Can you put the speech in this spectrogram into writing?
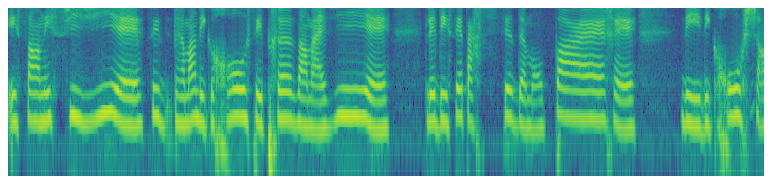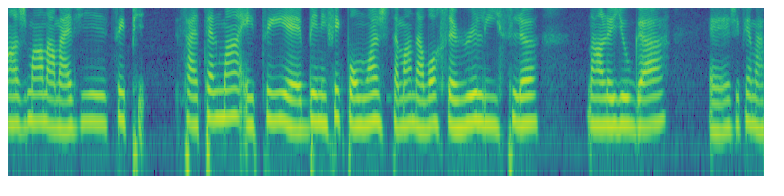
Et ça en est suivi, euh, tu sais, vraiment des grosses épreuves dans ma vie. euh, le décès par suicide de mon père, euh, des, des gros changements dans ma vie, tu sais. Puis ça a tellement été euh, bénéfique pour moi, justement, d'avoir ce release-là dans le yoga. Euh, J'ai fait ma,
